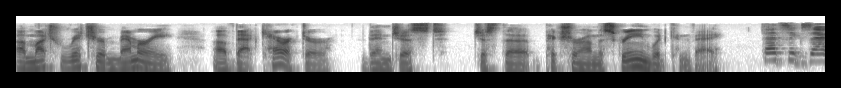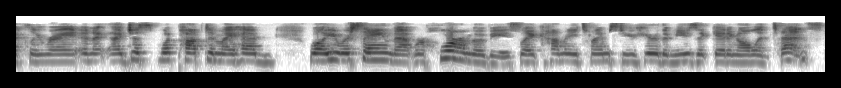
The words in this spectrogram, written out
a much richer memory of that character than just just the picture on the screen would convey. That's exactly right. And I, I, just, what popped in my head while you were saying that were horror movies. Like, how many times do you hear the music getting all intense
